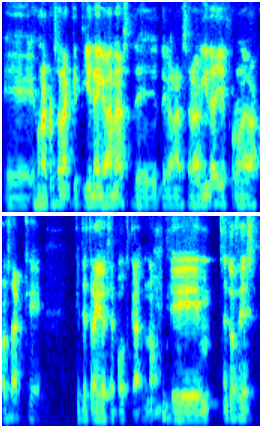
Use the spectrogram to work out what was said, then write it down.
eh, es una persona que tiene ganas de, ganarse la vida y es por una de las cosas que, te traigo este podcast, ¿no? Eh, entonces,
